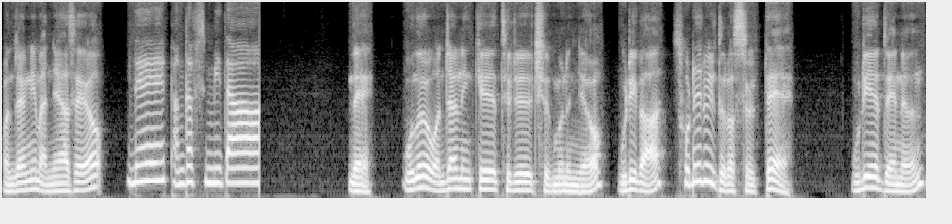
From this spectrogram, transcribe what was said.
원장님 안녕하세요. 네, 반갑습니다. 네. 오늘 원장님께 드릴 질문은요. 우리가 소리를 들었을 때 우리의 뇌는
